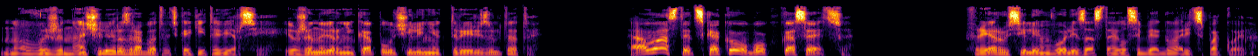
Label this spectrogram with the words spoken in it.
«Но вы же начали разрабатывать какие-то версии и уже наверняка получили некоторые результаты». «А вас-то это с какого боку касается?» Фрер усилием воли заставил себя говорить спокойно.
